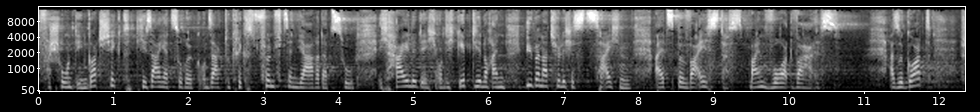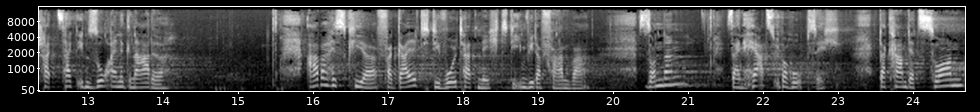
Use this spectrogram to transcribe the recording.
verschont ihn. Gott schickt Jesaja zurück und sagt, du kriegst 15 Jahre dazu. Ich heile dich und ich gebe dir noch ein übernatürliches Zeichen als Beweis, dass mein Wort wahr ist. Also Gott zeigt ihm so eine Gnade. Aber Hiskia vergalt die Wohltat nicht, die ihm widerfahren war, sondern sein Herz überhob sich. Da kam der Zorn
